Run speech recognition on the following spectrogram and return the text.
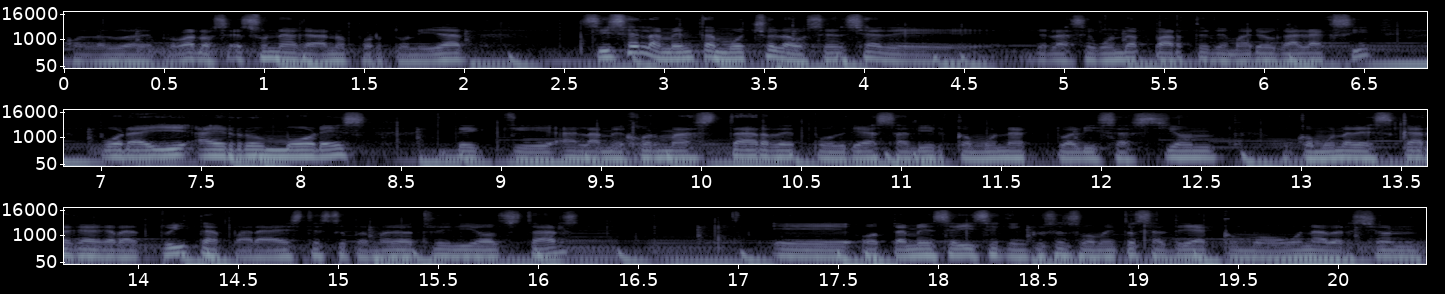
con, la duda de probarlos. Es una gran oportunidad. Sí se lamenta mucho la ausencia de, de la segunda parte de Mario Galaxy. Por ahí hay rumores de que a lo mejor más tarde podría salir como una actualización o como una descarga gratuita para este Super Mario 3D All Stars. Eh, o también se dice que incluso en su momento saldría como una versión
